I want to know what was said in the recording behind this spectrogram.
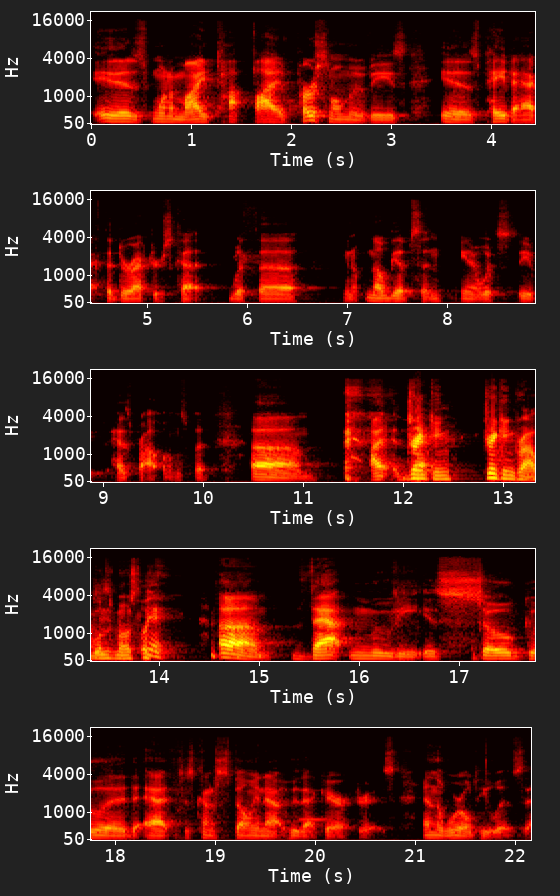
is one of my top five personal movies is Payback, the director's cut with uh you know Mel Gibson, you know, which he has problems, but um I Drinking, drinking problems mostly. um that movie is so good at just kind of spelling out who that character is and the world he lives in.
